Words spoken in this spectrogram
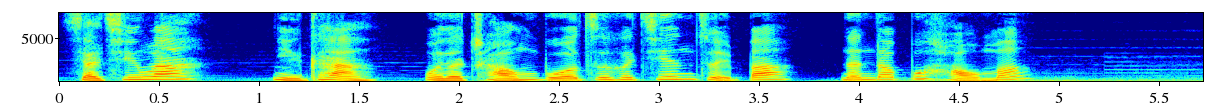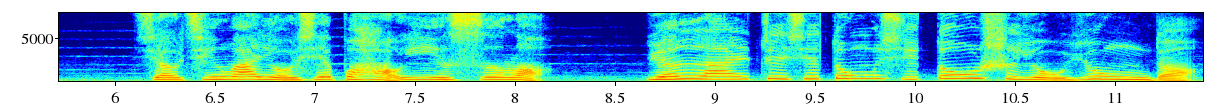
小青蛙，你看。”我的长脖子和尖嘴巴难道不好吗？小青蛙有些不好意思了。原来这些东西都是有用的。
